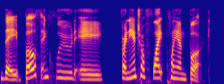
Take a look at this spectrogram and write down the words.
They both include a financial flight plan book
